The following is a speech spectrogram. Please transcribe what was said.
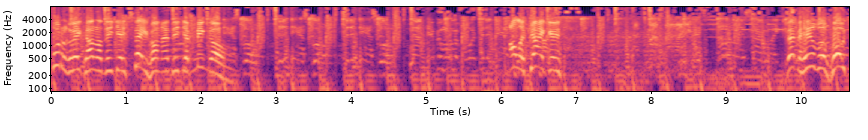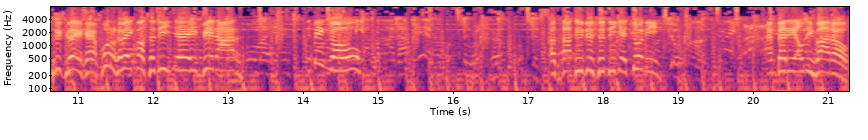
Vorige week hadden DJ Stefan en DJ Mingo. Alle kijkers. We hebben heel veel votes gekregen. En Vorige week was de DJ winnaar Mingo. Het gaat nu tussen DJ Tony en Barry Eldivaro.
